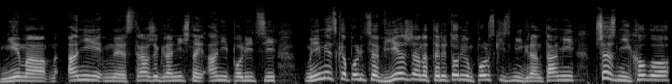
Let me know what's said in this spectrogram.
Nie ma ani e, Straży Granicznej, ani policji. Niemiecka policja wjeżdża na terytorium Polski z migrantami, przez nikogo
